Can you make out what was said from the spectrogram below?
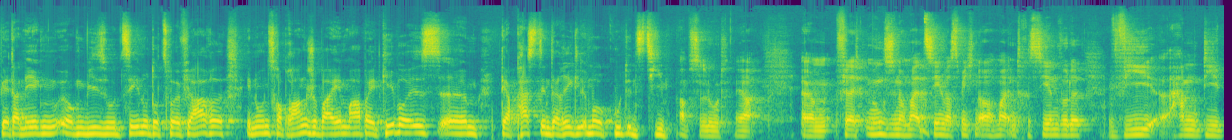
wer dann irgendwie so zehn oder zwölf Jahre in unserer Branche bei einem Arbeitgeber ist, ähm, der passt in der Regel immer gut ins Team. Absolut, ja. Ähm, vielleicht mögen Sie noch mal erzählen, was mich noch mal interessieren würde. Wie haben die,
